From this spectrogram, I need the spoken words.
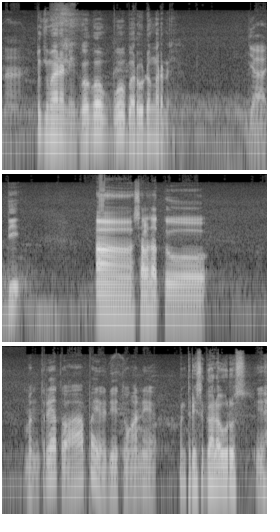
Nah, Itu gimana nih? Gue gua, gua baru denger nih. jadi eh salah satu menteri atau apa ya dia hitungannya ya? Menteri segala urus. Iya.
